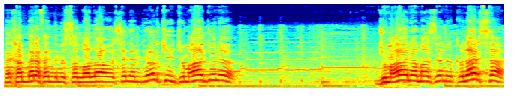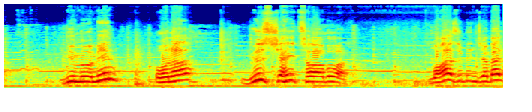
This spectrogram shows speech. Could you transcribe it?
Peygamber Efendimiz sallallahu aleyhi ve sellem diyor ki Cuma günü Cuma namazını kılarsa bir mümin ona yüz şehit sevabı var. Muaz bin Cebel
